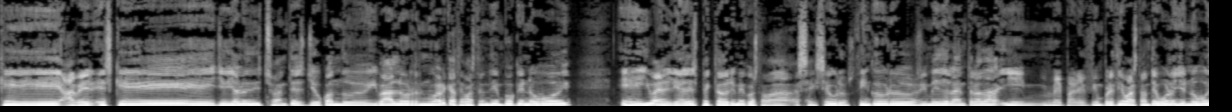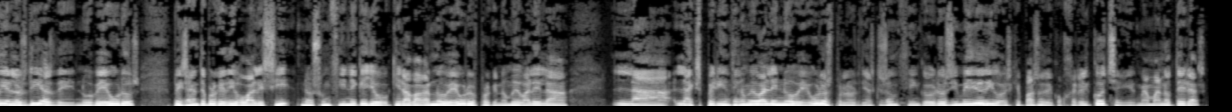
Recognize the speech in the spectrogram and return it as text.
Que, a ver, es que yo ya lo he dicho antes, yo cuando iba a los Renoir, que hace bastante tiempo que no voy, eh, iba en el día del espectador y me costaba 6 euros, 5 euros y medio la entrada y me parece un precio bastante bueno. Yo no voy en los días de 9 euros, precisamente porque digo, vale, sí, no es un cine que yo quiera pagar 9 euros, porque no me vale la, la, la experiencia, no me vale 9 euros, pero los días que son 5 euros y medio, digo, es que paso de coger el coche e irme a Manoteras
